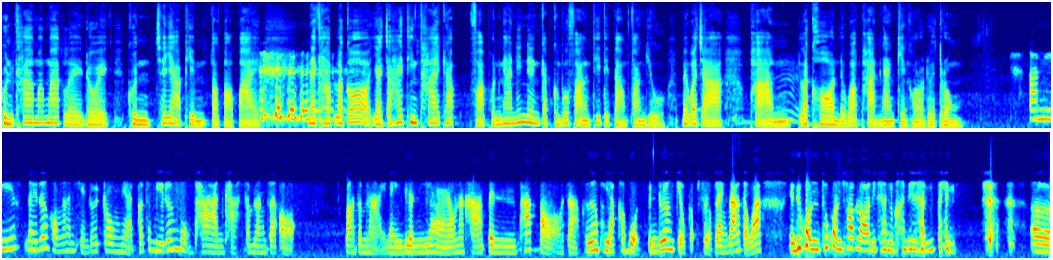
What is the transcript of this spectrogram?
คุณค่ามากๆเลย โดยคุณชยาพิมพ์ต่อๆไปนะครับ แล้วก็อยากจะให้ทิ้งท้ายครับ ฝากผลงานนิดนึงกับคุณผู้ฟังที่ติดตามฟังอยู่ ไม่ว่าจะผ่านละครหรือว่าผ่านงานเขียนของเราโดยตรง ตอนนี้ในเรื่องของงานเขียนโดยตรงเนี่ย ก็จะมีเรื่องบ่วงพานค่ะกำลังจะออกวางจำหน่ายในเดือนนี้แล้วนะคะ เป็นภาคต่อจากเรื่องพยัคฆบทเป็นเรื่องเกี่ยวกับเสือแปลงร่างแต่ว่า อย่างที่คนทุกคนชอบล้อดิฉันว่าดิฉันเป็น เอ่อ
